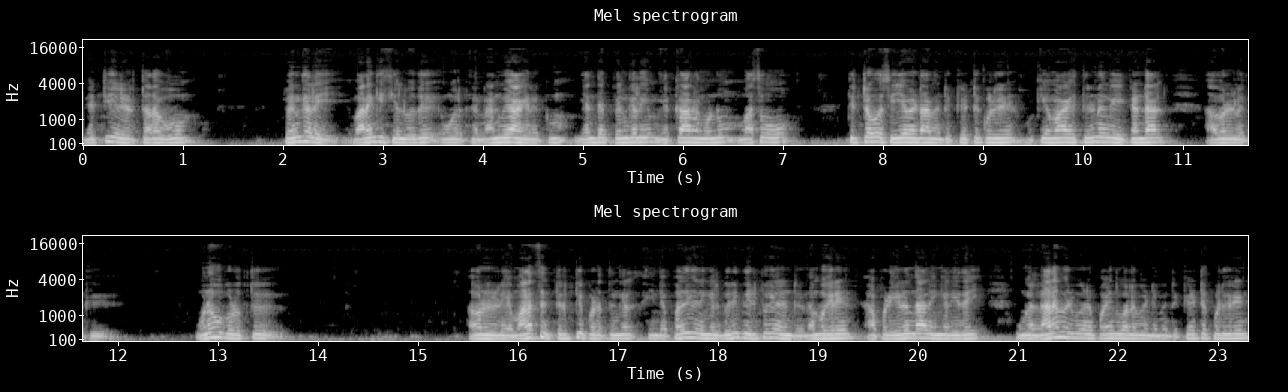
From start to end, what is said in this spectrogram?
நெற்றியில் எடுத்தடவும் பெண்களை வணங்கி செல்வது உங்களுக்கு நன்மையாக இருக்கும். எந்த பெண்களையும் எக்காரணம் கொண்டும் வசவோ திட்டவோ செய்ய வேண்டாம் என்று கேட்டுக்கொள்கிறேன். முக்கியமாக திருநங்கையை கண்டால் அவர்களுக்கு உணவு கொடுத்து அவர்களுடைய மனத்தை திருப்திப்படுத்துங்கள். இந்த பதிவை நீங்கள் விரும்பி இருப்பீர்கள் என்று நம்புகிறேன். அப்படி இருந்தால் நீங்கள் இதை உங்கள் நல விரும்புகளை பகிர்ந்து கொள்ள வேண்டும் என்று கேட்டுக்கொள்கிறேன்.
